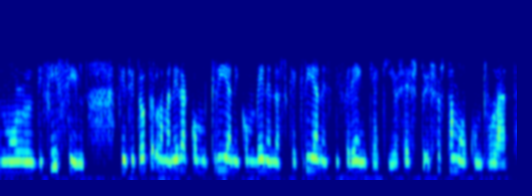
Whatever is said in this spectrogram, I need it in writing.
molt difícil. Fins i tot la manera com crien i com venen els que crien és diferent que aquí. O sigui, això, això està molt controlat.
